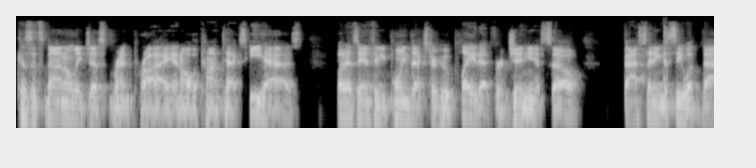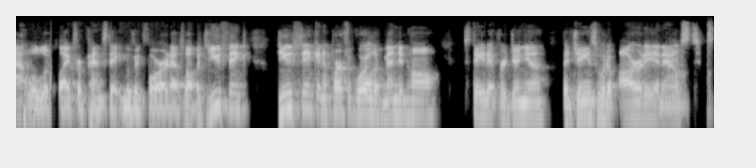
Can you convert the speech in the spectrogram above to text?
because it's not only just Brent Pry and all the contacts he has, but it's Anthony Poindexter who played at Virginia. So fascinating to see what that will look like for Penn State moving forward as well. But do you think do you think in a perfect world of Mendenhall stayed at Virginia that James would have already announced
